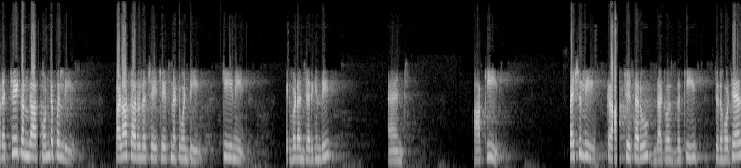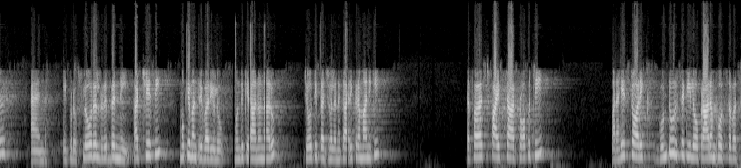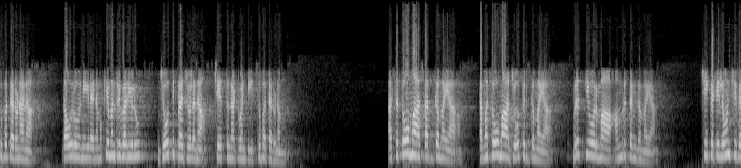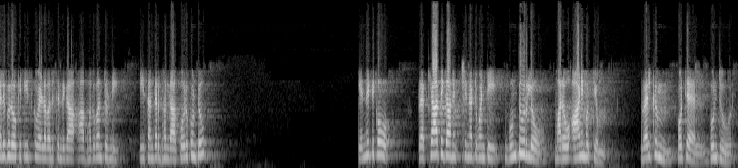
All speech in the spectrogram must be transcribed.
ప్రత్యేకంగా కొండపల్లి కళాకారులచే చేసినటువంటి కీని ఇవ్వడం జరిగింది. అండ్ ఆ కీ స్పెషలీ క్రాఫ్ట్ చేశారు. That was the key to the hotel and ఇప్పుడు ఫ్లోరల్ రిబ్బన్ని కట్ చేసి ముఖ్యమంత్రి వర్యులు ముందుకి రానున్నారు. జ్యోతి ప్రజ్వలన కార్యక్రమానికి. The first five star property మన హిస్టారిక్ గుంటూరు సిటీలో ప్రారంభోత్సవ శుభతరుణాన గౌరవనీయులైన ముఖ్యమంత్రి వర్యులు జ్యోతి ప్రజ్వలన చేస్తున్నటువంటి శుభతరుణం. అసతోమా సద్గమయ తమసోమా జ్యోతిర్గమయ మృత్యోర్మా అమృతంగమయ. చీకటిలోంచి వెలుగులోకి తీసుకువెళ్ళవలసిందిగా ఆ భగవంతుణ్ణి ఈ సందర్భంగా కోరుకుంటూ ఎన్నిటికో ప్రఖ్యాతిగానిచ్చినటువంటి గుంటూరులో మరో ఆణిముత్యం. Welcome hotel Guntur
